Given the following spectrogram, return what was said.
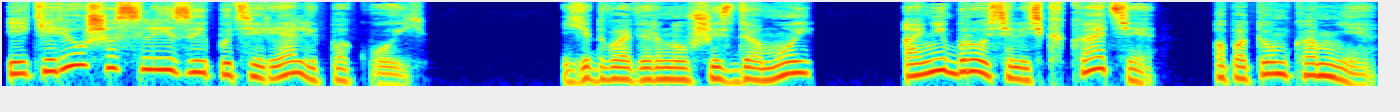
И Кирюша с Лизой потеряли покой. Едва вернувшись домой, они бросились к Кате, а потом ко мне.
